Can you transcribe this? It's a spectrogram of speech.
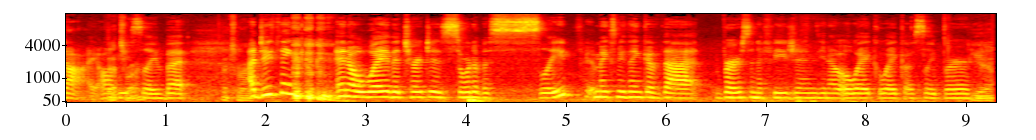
die, right. obviously. But That's right. I do think, in a way, the church is sort of asleep. It makes me think of that verse in Ephesians, you know, awake, awake, O sleeper. Yes.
